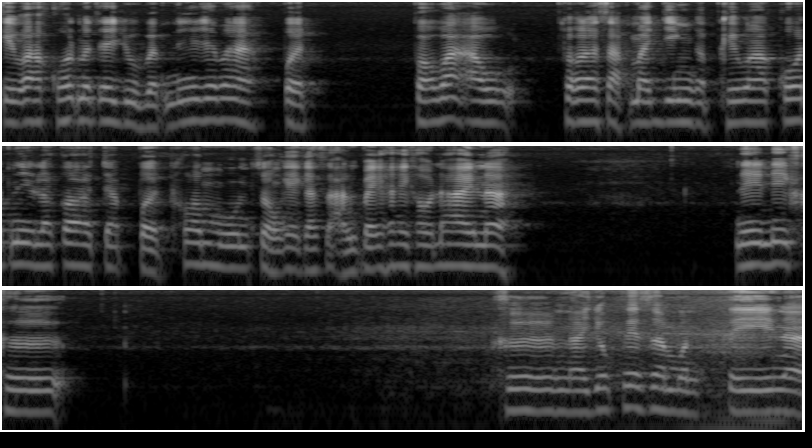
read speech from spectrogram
QR code มันจะอยู่แบบนี้ใช่ไหมเปิด เพราะว่าเอาโทรศัพท์มายิงกับ QR code นี่แล้วก็จะเปิดข้อมูลส่งเอกสารไปให้เขาได้นะ นี่นี่คือ คือนายกเทศมนตรีนะ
